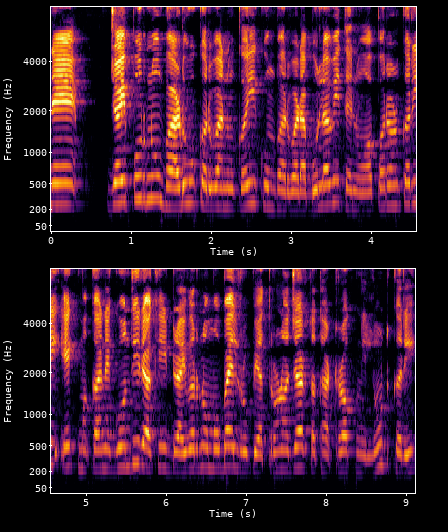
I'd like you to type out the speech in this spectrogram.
ને જયપુરનું ભાડું કરવાનું કહી કુંભારવાડા બોલાવી તેનું અપહરણ કરી, એક મકાને ગોંધી રાખી ડ્રાઈવરનો મોબાઈલ રૂપિયા ત્રણ હજાર તથા ટ્રકની લૂંટ કરી,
